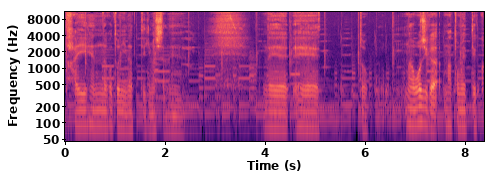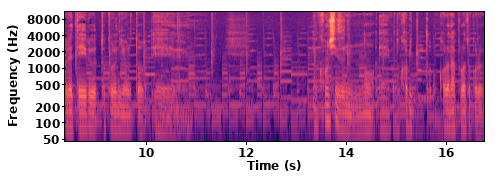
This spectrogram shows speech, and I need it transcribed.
大変なことになってきましたね。でえー、っとまあ王子がまとめてくれているところによると、えー、今シーズンの、えー、この COVID コロナプロトコル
